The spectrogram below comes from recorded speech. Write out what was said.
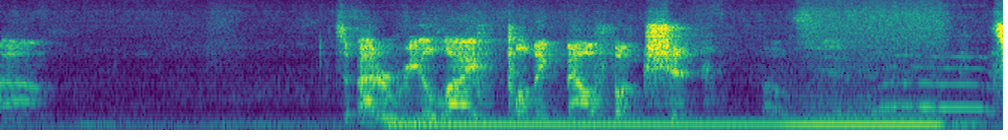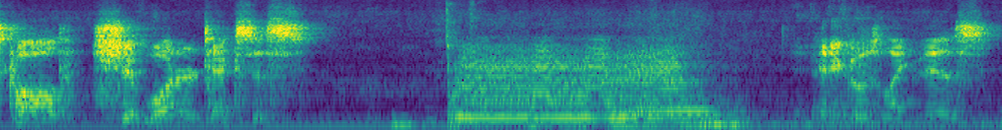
Um, it's about a real life plumbing malfunction. It's called Shitwater, Texas. And it goes like this.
